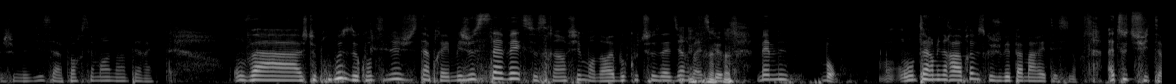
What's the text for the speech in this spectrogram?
je me dis ça a forcément un intérêt. On va, je te propose de continuer juste après, mais je savais que ce serait un film, on aurait beaucoup de choses à dire parce que même, bon, on terminera après parce que je vais pas m'arrêter sinon. À tout de suite.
